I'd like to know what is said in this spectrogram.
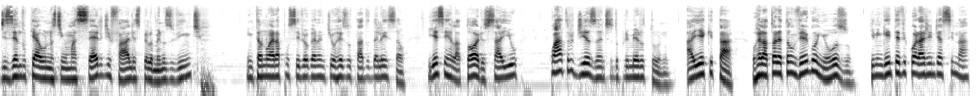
dizendo que a urna tinha uma série de falhas, pelo menos 20, então não era possível garantir o resultado da eleição. E esse relatório saiu quatro dias antes do primeiro turno. Aí é que tá. O relatório é tão vergonhoso que ninguém teve coragem de assinar.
